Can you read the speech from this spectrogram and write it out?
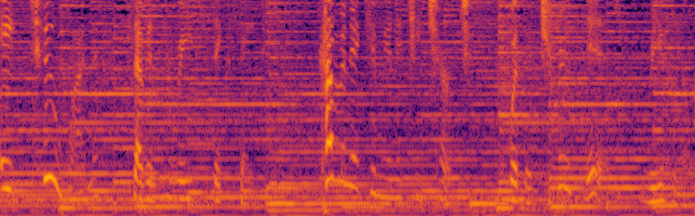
821 7368. Covenant Community Church where the truth is revealed.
